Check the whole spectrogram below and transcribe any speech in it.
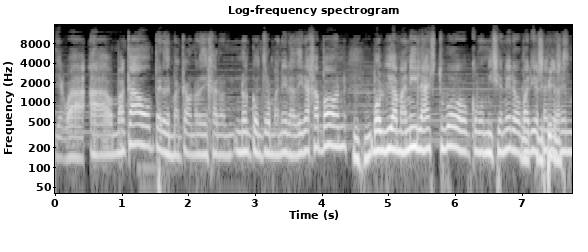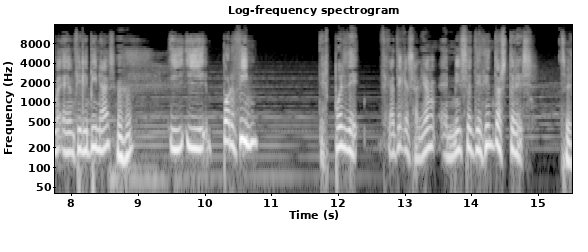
llegó a, a Macao, pero de Macao no le dejaron, no encontró manera de ir a Japón. Volvió a Manila, estuvo como misionero En varios años en, Filipinas. en Filipinas. Ujú. Y, y por fin, después de, fíjate que salió en 1703, Sí.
